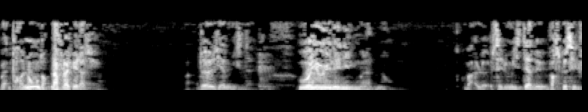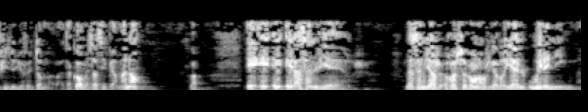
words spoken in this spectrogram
ben, prenons la flagellation. Deuxième mystère. Vous voyez une énigme là-dedans? Bah, c'est le mystère de, parce que c'est le Fils de Dieu fait homme. Bah, d'accord, mais ça c'est permanent. Et, la Sainte Vierge. La Sainte Vierge recevant l'ange Gabriel, où est l'énigme?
